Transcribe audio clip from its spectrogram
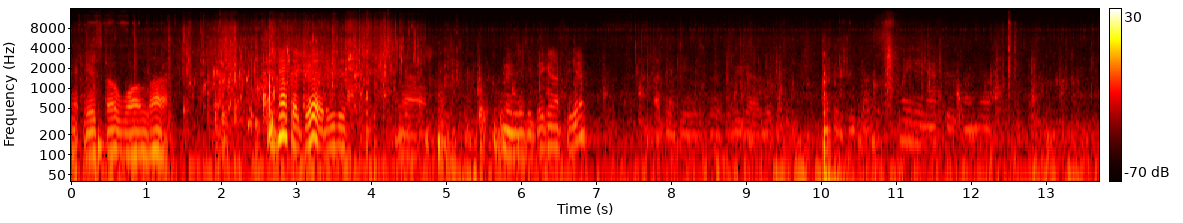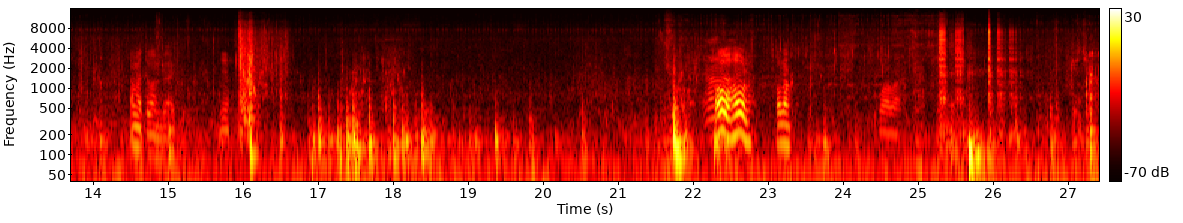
That is a walleye. He's not that good. He just. No, I mean, is he big enough to you? I think he is good. We gotta look at I I'm at the one back. Yeah. Oh, hold, hold on. Walleye. Good job.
